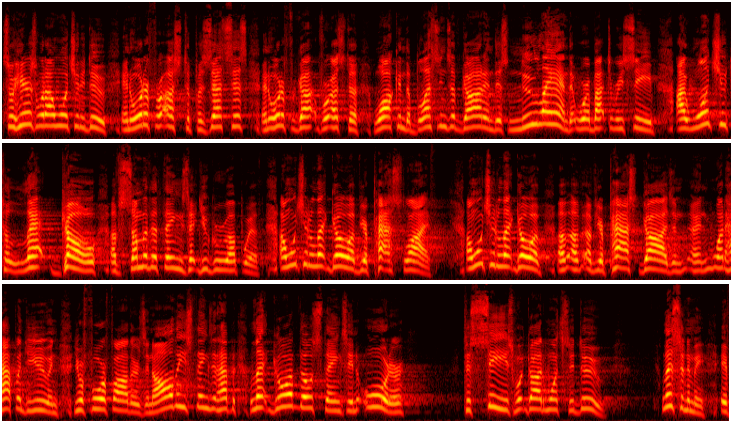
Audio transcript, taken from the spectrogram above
So here's what I want you to do. In order for us to possess this, in order for, God, for us to walk in the blessings of God in this new land that we're about to receive, I want you to let go of some of the things that you grew up with. I want you to let go of your past life. I want you to let go of, of, of your past gods and, and what happened to you and your forefathers and all these things that happened. Let go of those things in order to seize what God wants to do. Listen to me. If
